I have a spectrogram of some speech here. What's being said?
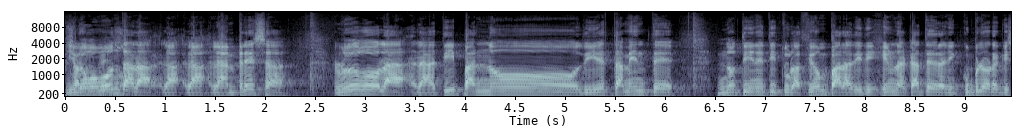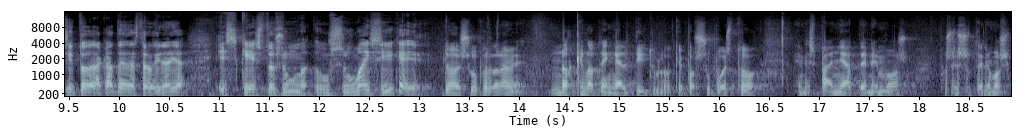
Y luego monta la, la, empresa. Luego la, tipa no directamente no tiene titulación para dirigir una cátedra ni cumple los requisitos de la cátedra extraordinaria. Es que esto es un, suma y sigue. Don Jesús, perdóname. No es que no tenga el título, que por supuesto en España tenemos pues eso, tenemos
